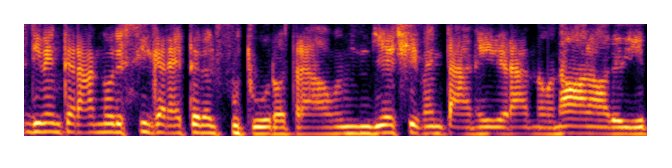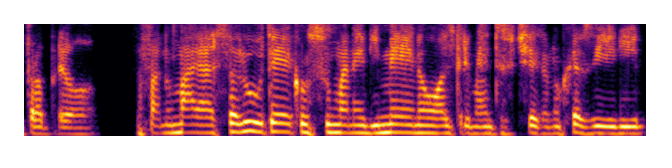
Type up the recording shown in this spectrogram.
diventeranno le sigarette del futuro tra un 10-20 anni diranno no, no, devi proprio fanno male alla salute, consumane di meno, altrimenti succedono casini.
